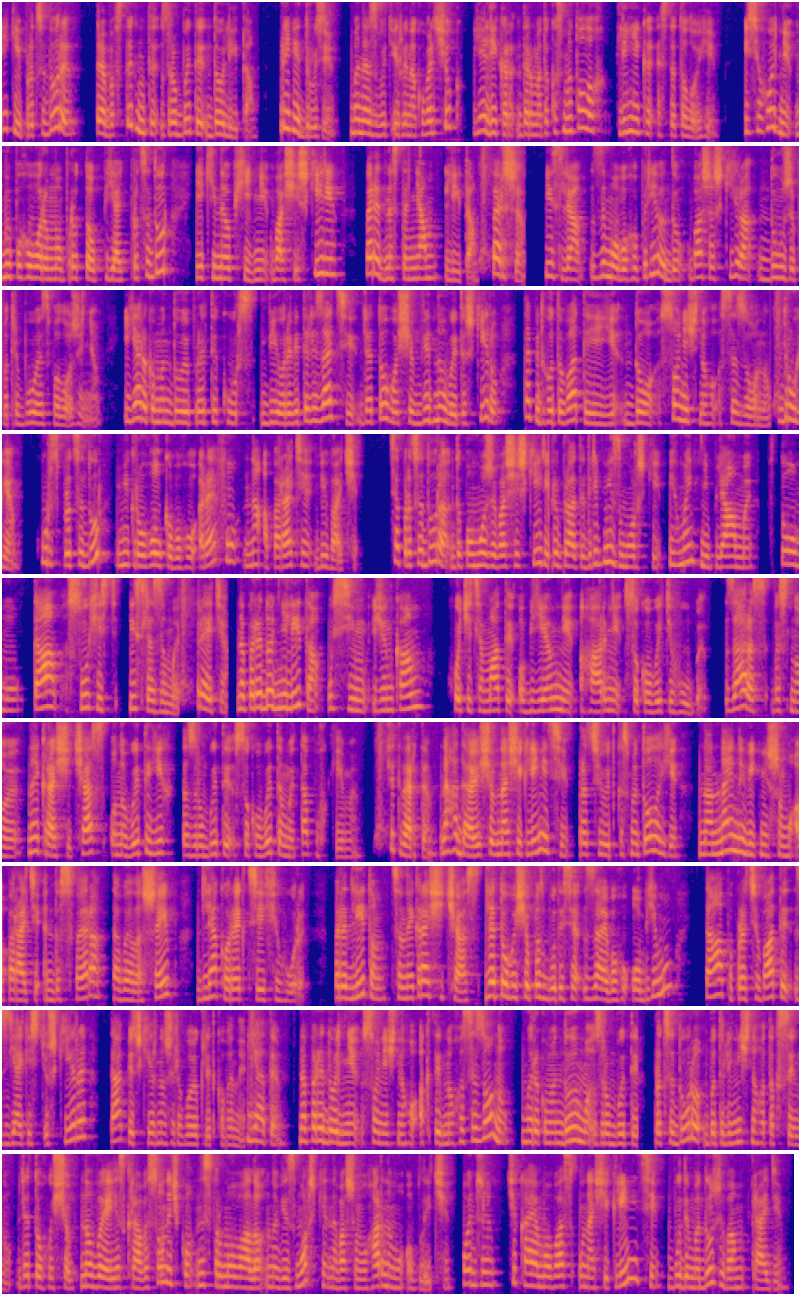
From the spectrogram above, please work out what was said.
Які процедури треба встигнути зробити до літа? Привіт, друзі! Мене звуть Ірина Ковальчук, я лікар-дерматокосметолог клініки естетології. І сьогодні ми поговоримо про топ-5 процедур, які необхідні вашій шкірі перед настанням літа. Перше, після зимового періоду ваша шкіра дуже потребує зволоження. І я рекомендую пройти курс біоревіталізації для того, щоб відновити шкіру та підготувати її до сонячного сезону. Друге курс процедур мікроголкового рефу на апараті Vivace. Ця процедура допоможе вашій шкірі прибрати дрібні зморшки, пігментні плями, втому та сухість після зими. Третє напередодні літа усім жінкам хочеться мати об'ємні, гарні соковиті губи. Зараз весною найкращий час оновити їх та зробити соковитими та пухкими. Четверте, нагадаю, що в нашій клініці працюють косметологи на найновітнішому апараті ендосфера та VelaShape для корекції фігури. Перед літом це найкращий час для того, щоб позбутися зайвого об'єму та попрацювати з якістю шкіри та підшкірно-жирової клітковини. П'яте, напередодні сонячного активного сезону ми рекомендуємо зробити процедуру ботулінічного токсину для того, щоб нове яскраве сонечко не сформувало нові зморшки на вашому гарному обличчі. Отже, чекаємо вас у нашій клініці, будемо дуже вам раді.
